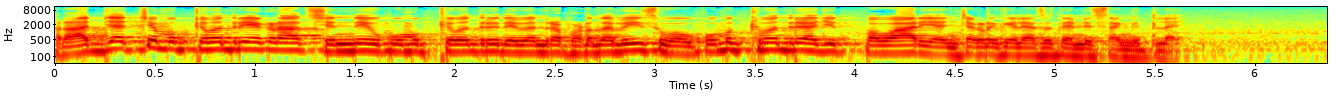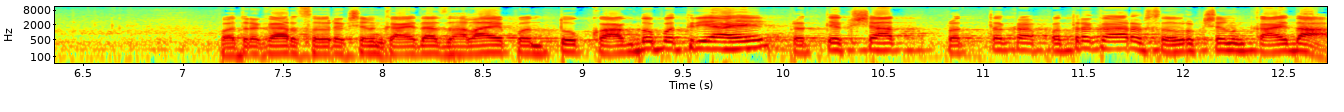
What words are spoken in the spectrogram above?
राज्याचे मुख्यमंत्री एकनाथ शिंदे उपमुख्यमंत्री देवेंद्र फडणवीस व उपमुख्यमंत्री अजित पवार यांच्याकडे केल्याचं त्यांनी सांगितलं आहे पत्रकार संरक्षण कायदा झाला आहे पण तो कागदोपत्री आहे. प्रत्यक्षात पत्रकार पत्रकार संरक्षण कायदा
